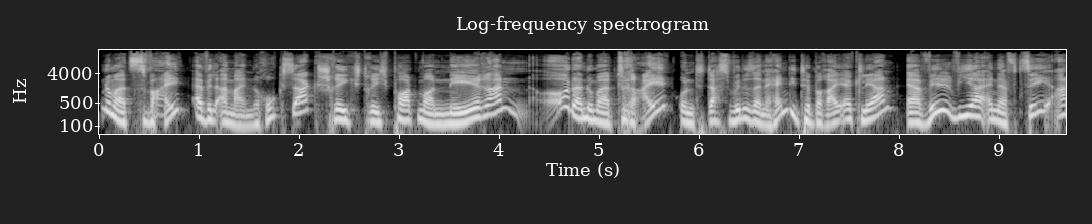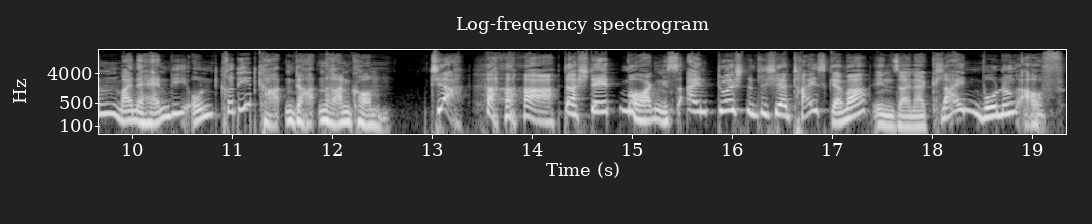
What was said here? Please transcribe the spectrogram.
Nummer zwei: Er will an meinen Rucksack, Schrägstrich Portemonnaie ran. Oder Nummer drei, und das würde seine Handytipperei erklären, er will via NFC an meine Handy- und Kreditkartendaten rankommen. Tja, hahaha, da steht morgens ein durchschnittlicher Thai-Scammer in seiner kleinen Wohnung auf.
